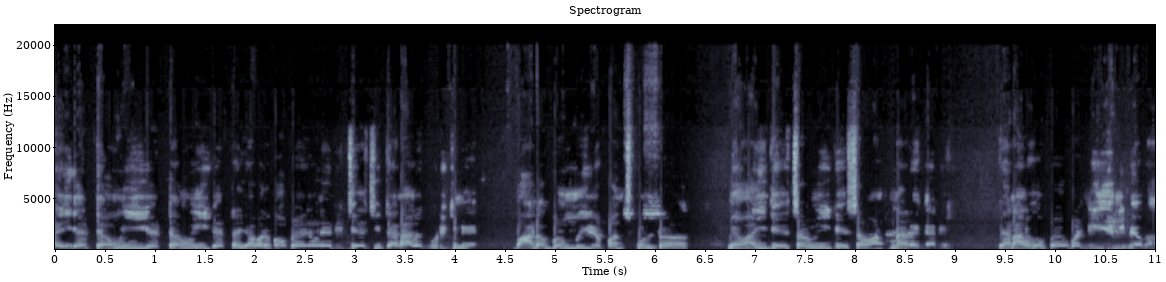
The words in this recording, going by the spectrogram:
అవి కట్టాము ఈ కట్టాము ఈ కట్టాము. ఎవరికి ఉపయోగం లేని చేసి జనాలు గుడికినే మా డబ్బులు మీరే పంచుకుంటూ మేము అవి చేసాము ఈ చేసాము అంటున్నారే కానీ జనాలకు ఉపయోగపడి ఏమీ లేవు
